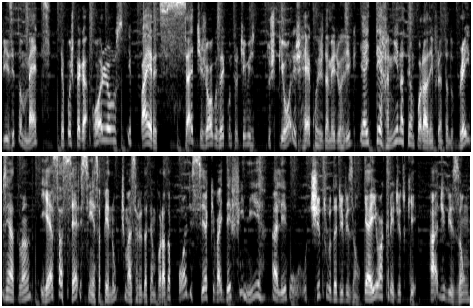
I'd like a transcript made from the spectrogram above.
visita o Mets, depois pega Orioles e Pirates. Sete jogos aí contra times dos piores recordes da Major League. E aí termina a temporada enfrentando Braves em Atlanta. E essa série, sim, essa penúltima série da temporada, pode ser a que vai definir ali o, o título da divisão. E aí eu acredito que a divisão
